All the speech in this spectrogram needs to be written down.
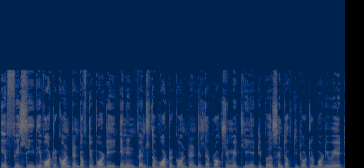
if we see the water content of the body in infants the water content is approximately 80% of the total body weight.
